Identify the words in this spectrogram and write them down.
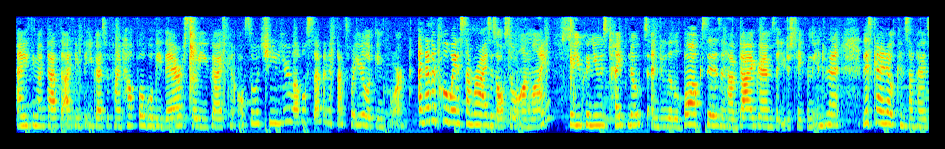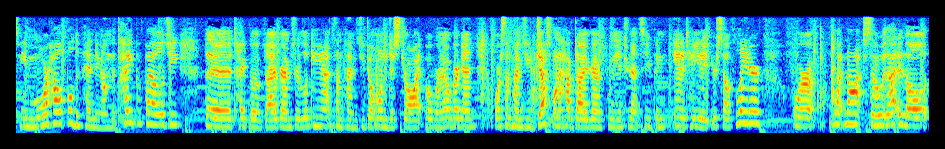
anything like that that I think that you guys would find helpful will be there so you guys can also achieve your level 7 if that's what you're looking for. Another cool way to summarize is also online. So you can use type notes and do little boxes and have diagrams that you just take from the internet. This kind of note can sometimes be more helpful depending on the type of biology, the type of diagrams you're looking at. Sometimes you don't want to just draw it over and over again or sometimes you just want to have diagrams from the internet so you can annotate it yourself later or whatnot. So that is all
